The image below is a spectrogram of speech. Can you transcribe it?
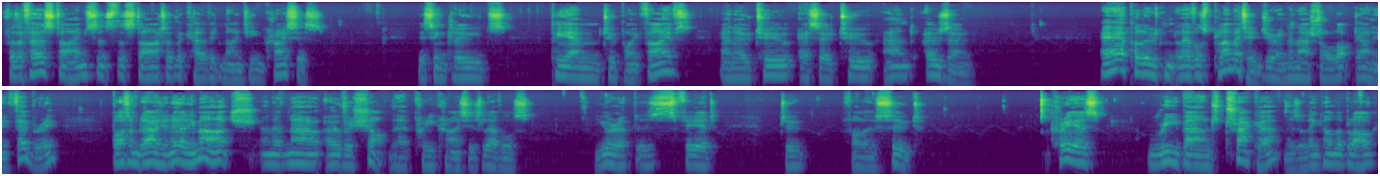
for the first time since the start of the COVID 19 crisis. This includes PM 2.5s, NO2, SO2, and ozone. Air pollutant levels plummeted during the national lockdown in February, bottomed out in early March, and have now overshot their pre crisis levels. Europe is feared to follow suit. CREA's Rebound Tracker, there's a link on the blog,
